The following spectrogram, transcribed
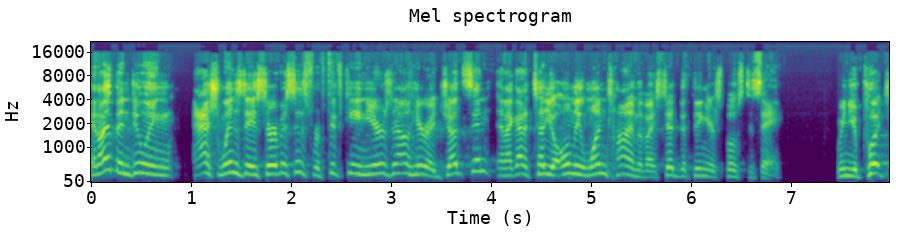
And I've been doing Ash Wednesday services for 15 years now here at Judson, and I got to tell you, only one time have I said the thing you're supposed to say. When you put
